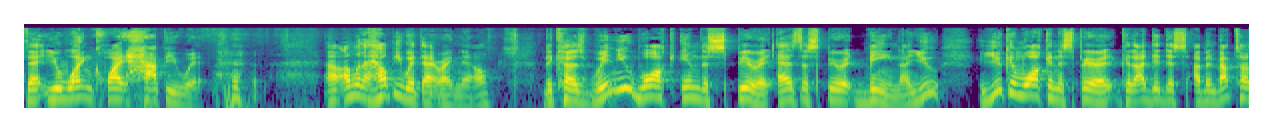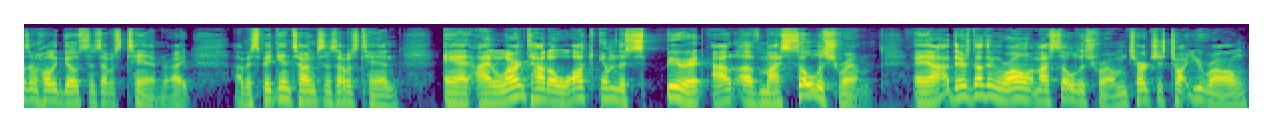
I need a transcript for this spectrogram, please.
that you weren't quite happy with. I'm going to help you with that right now because when you walk in the spirit as the spirit being, now you you can walk in the spirit because I did this. I've been baptized in the Holy Ghost since I was 10, right? I've been speaking in tongues since I was 10, and I learned how to walk in the spirit out of my soulish realm. And I, there's nothing wrong with my soulish realm. Church has taught you wrong.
